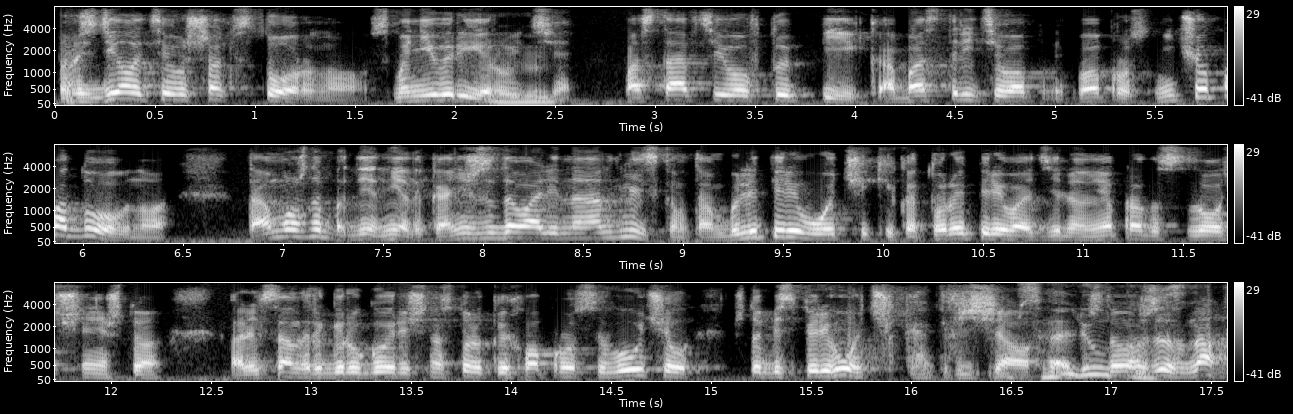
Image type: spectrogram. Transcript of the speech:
Но сделайте вы шаг в сторону, сманеврируйте. Mm-hmm поставьте его в тупик, обострите вопрос. Ничего подобного. Там можно... Нет, нет, они же задавали на английском. Там были переводчики, которые переводили. Но я, правда, создал ощущение, что Александр Григорьевич настолько их вопросы выучил, что без переводчика отвечал. Абсолютно. Что он уже знал,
